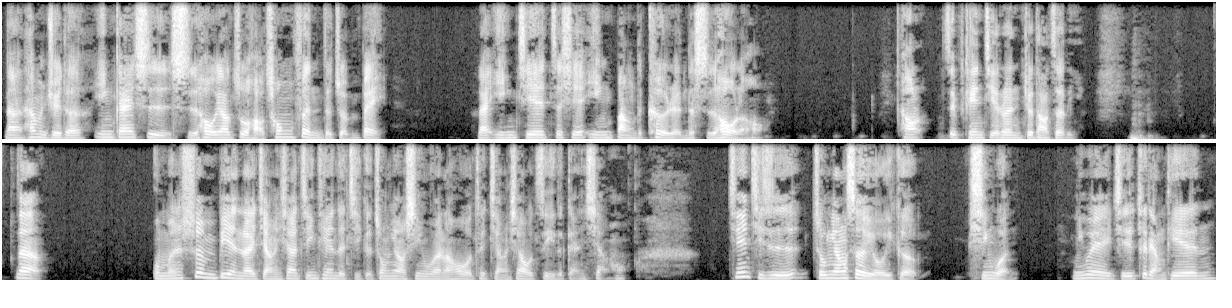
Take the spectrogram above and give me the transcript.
那他们觉得应该是时候要做好充分的准备，来迎接这些英镑的客人的时候了，哈。好，这篇结论就到这里。那。我们顺便来讲一下今天的几个重要新闻，然后我再讲一下我自己的感想哦。今天其实中央社有一个新闻，因为其实这两天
